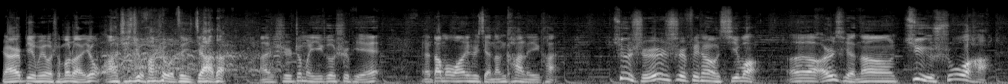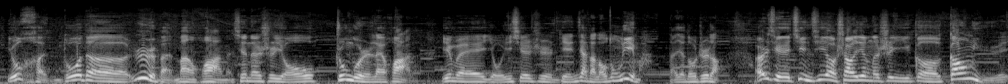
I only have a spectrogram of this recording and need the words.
然而并没有什么卵用啊！这句话是我自己加的，哎，是这么一个视频。呃，大魔王也是简单看了一看，确实是非常有希望。呃，而且呢，据说哈，有很多的日本漫画呢，现在是由中国人来画的，因为有一些是廉价的劳动力嘛，大家都知道。而且近期要上映的是一个《钢语》，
